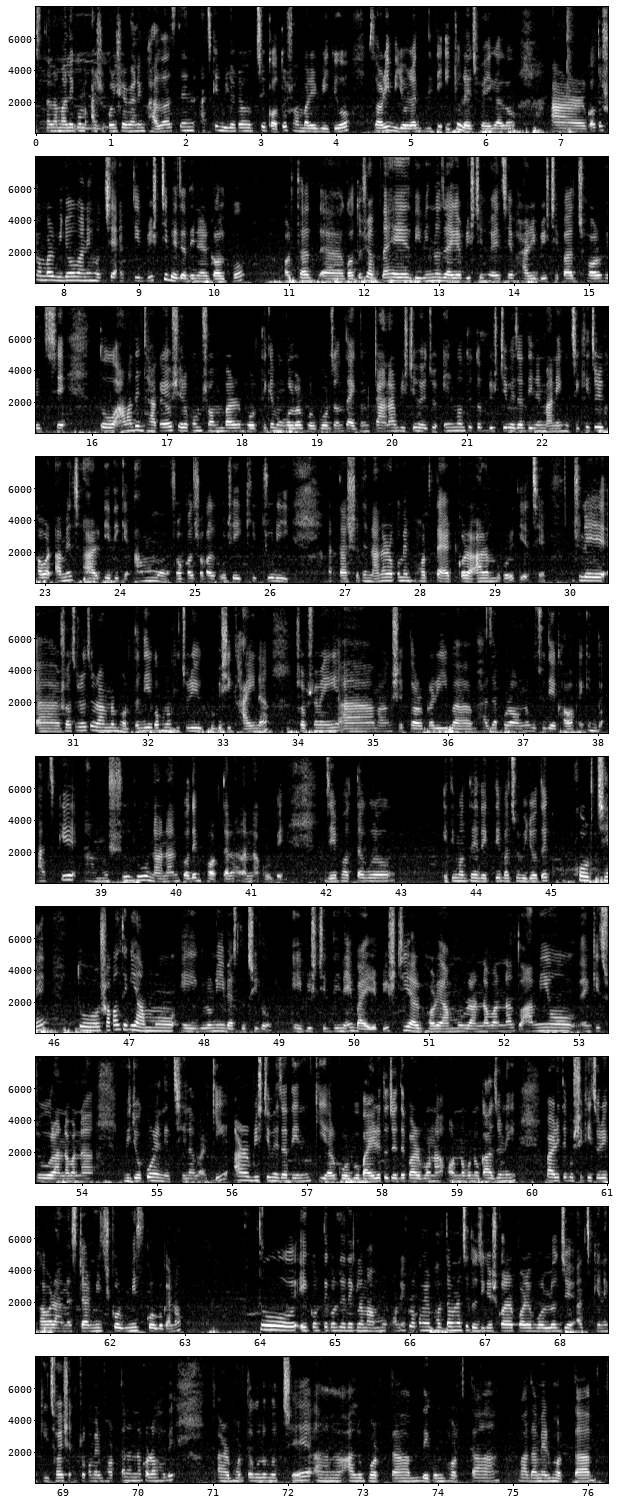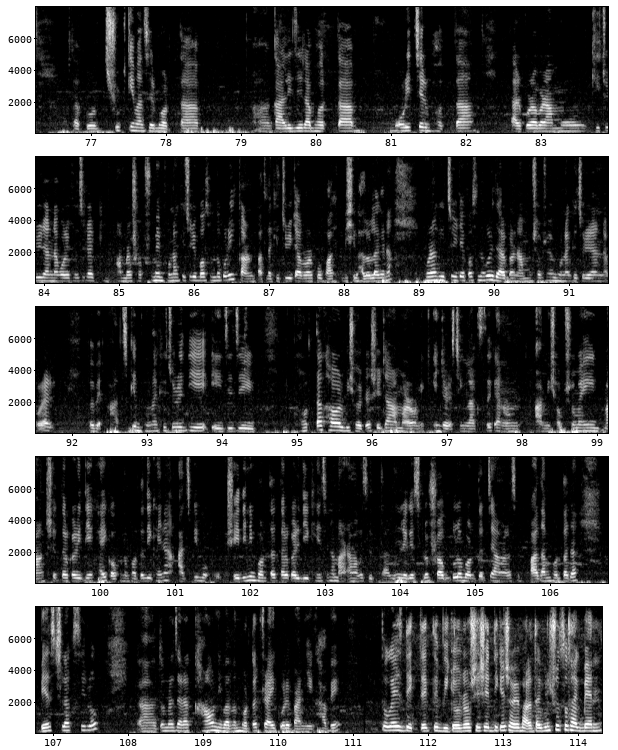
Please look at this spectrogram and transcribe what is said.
আসসালামু আলাইকুম। আশা করি সবাই অনেক ভালো আছেন। আজকের ভিডিওটা হচ্ছে গত সোমবারের ভিডিও। সরি ভিডিওটা দিতে একটু লেট হয়ে গেল। আর গত সোমবার ভিডিও মানে হচ্ছে একটি বৃষ্টি ভেজা দিনের গল্প। অর্থাৎ গত সপ্তাহে বিভিন্ন জায়গায় বৃষ্টি হয়েছে ভারী বৃষ্টিপাত ঝড় হয়েছে। তো আমাদের ঢাকায়ও সেরকম সোমবার ভোর থেকে মঙ্গলবার ভোর পর্যন্ত একদম টানা বৃষ্টি হয়েছে। এর মধ্যে তো বৃষ্টি ভেজা দিনের মানে হচ্ছে খিচুড়ি খাওয়ার আমেজ আর এদিকে আম্মু সকাল সকাল উঠেই খিচুড়ি আর তার সাথে নানা রকমের ভর্তা অ্যাড করা আরম্ভ করে দিয়েছে। আসলে সচরাচর আমরা ভর্তা দিয়ে কখনো খিচুড়ি খুব বেশি খাই না। সবসময়ই মাংসের তরকারি বা ভাজা পোড়া অন্য কিছু দিয়ে খাওয়া হয়। কিন্তু আজকে আম্মু শুধু নানান পদের ভর্তা রান্না করবে। যে ভর্তাগুলো ইতিমধ্যে দেখতেই পাচ্ছ ভিডিওতে করছে। তো সকাল থেকে আম্মু এইগুলো নিয়ে ব্যস্ত ছিল। এই বৃষ্টির দিনে বাইরে বৃষ্টি আর ঘরে আম্মুর রান্নাবান্না। তো আমিও কিছু রান্নাবান্না ভিডিও করে নিচ্ছিলাম আর কি। আর বৃষ্টি ভেজা দিন কি আর করব? বাইরে তো যেতে পারব না, অন্য কোনো কাজও নেই। বাড়িতে বসে খিচুড়ি খাওয়ার আমেজটা আর মিস কর মিস করব কেন? তো এই করতে করতে দেখলাম আম্মু অনেক রকমের ভর্তা বানাচ্ছে। তো জিজ্ঞেস করার পরে বলল যে, আজকে নাকি ছয় সাত রকমের ভর্তা রান্না করা হবে। আর ভর্তাগুলো হচ্ছে আলু ভর্তা, বেগুন ভর্তা, বাদামের ভর্তা, তারপর শুটকি মাছের ভর্তা কালিজিরা ভর্তা, মরিচের ভর্তা, তারপর আবার আম্মু খিচুড়ি রান্না করে ফেলছিল। আর আমরা সবসময় ভুনা খিচুড়ি পছন্দ করি, কারণ পাতলা খিচুড়িটা আমার খুব বেশি ভালো লাগে না। ভুনা খিচুড়িটা পছন্দ করি, যার কারণে আম্মু সবসময় ভুনা খিচুড়ি রান্না করে। তবে আজকে ভুনা খিচুড়ি দিয়ে এই যে যে ভর্তা খাওয়ার বিষয়টা, সেটা আমার অনেক ইন্টারেস্টিং লাগছে। কারণ আমি সবসময় মাংসের তরকারি দিয়ে খাই, কখনো ভর্তা দিয়ে খাই না। আজকে সেই দিনই ভর্তার তরকারি দিয়ে খেয়েছিলাম আর আমার কাছে দারুণ লেগেছিলো। সবগুলো ভর্তার চেয়ে আমার কাছে বাদাম ভর্তাটা বেস্ট লাগছিল। তোমরা যারা খাওনি বাদাম ভর্তা ট্রাই করে বানিয়ে খাবে। তো গাইজ দেখতে দেখতে ভিডিওটাও শেষের দিকে। সবাই ভালো থাকবেন, সুস্থ থাকবেন।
